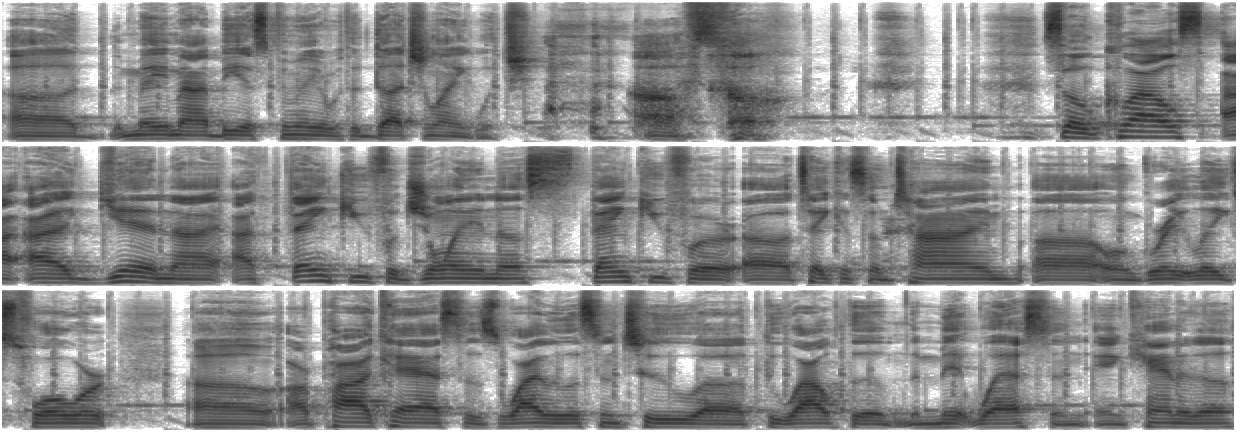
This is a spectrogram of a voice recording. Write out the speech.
uh, may not be as familiar with the Dutch language. Uh, so, so Klaus, I, I again, I, I, thank you for joining us. Thank you for uh, taking some time uh, on Great Lakes Forward. Uh, our podcast is widely listened to uh, throughout the, the Midwest and, and Canada,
